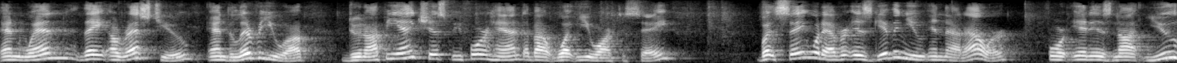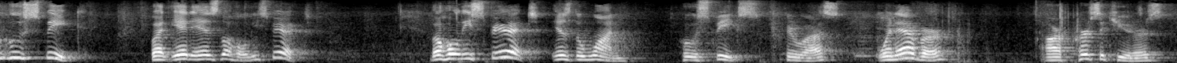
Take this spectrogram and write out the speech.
And when they arrest you and deliver you up, do not be anxious beforehand about what you are to say, but say whatever is given you in that hour, for it is not you who speak, but it is the Holy Spirit. The Holy Spirit is the one who speaks through us whenever our persecutors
